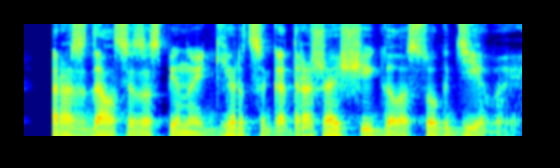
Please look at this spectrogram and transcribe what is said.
– раздался за спиной герцога дрожащий голосок девы.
